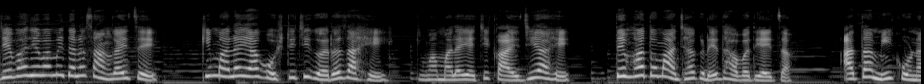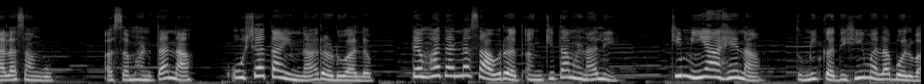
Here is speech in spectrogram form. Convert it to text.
जेव्हा जेव्हा मी त्याला सांगायचे की मला या गोष्टीची गरज आहे किंवा मला याची काळजी आहे तेव्हा तो माझ्याकडे धावत यायचा. आता मी कोणाला सांगू? असं म्हणताना उषाताईंना रडू आलं. तेव्हा त्यांना सावरत अंकिता म्हणाली की मी आहे ना तुम्ही कधीही मला बोलवा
